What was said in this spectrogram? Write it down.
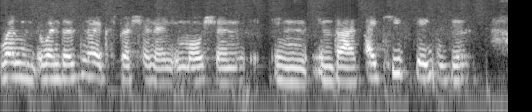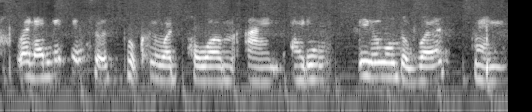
when when there's no expression and emotion in in that, I keep saying this. When I listen to a spoken word poem and I don't feel the words, then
